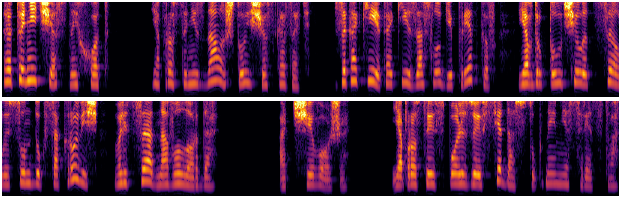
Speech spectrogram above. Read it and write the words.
«Это нечестный ход. Я просто не знала, что еще сказать. За какие такие заслуги предков я вдруг получила целый сундук сокровищ в лице одного лорда?» «Отчего же? Я просто использую все доступные мне средства.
